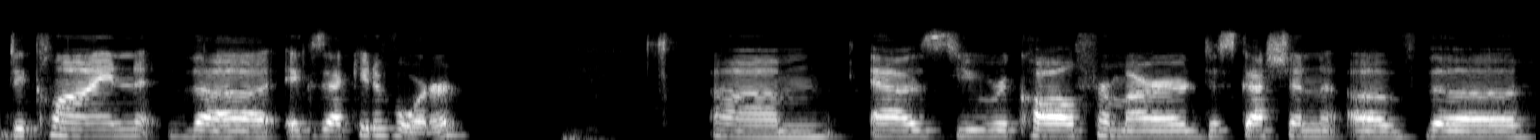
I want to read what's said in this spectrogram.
decline the executive order. Um, as you recall from our discussion of the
